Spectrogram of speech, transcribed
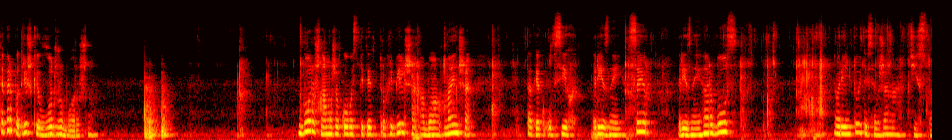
Тепер потрішки вводжу борошно. Борошна може в когось піти трохи більше або менше, так як у всіх різний сир, різний гарбуз. Орієнтуйтеся вже на тісто.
